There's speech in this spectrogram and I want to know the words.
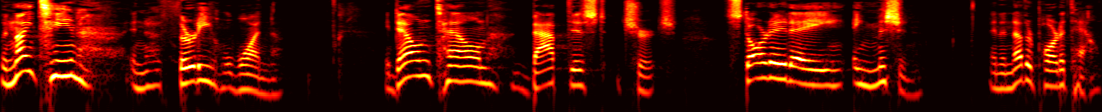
In 1931, a downtown Baptist church started a, a mission in another part of town.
